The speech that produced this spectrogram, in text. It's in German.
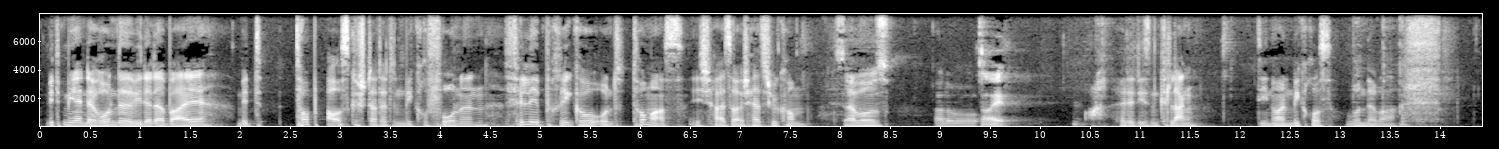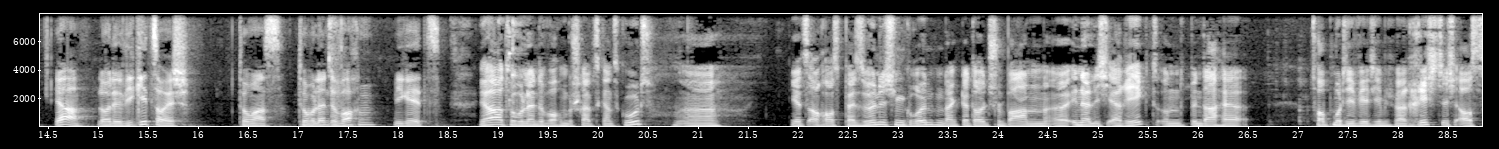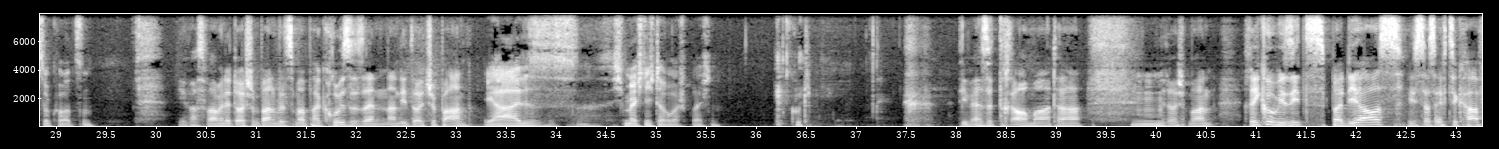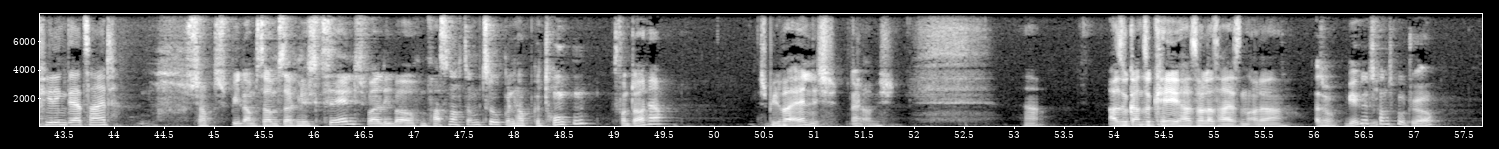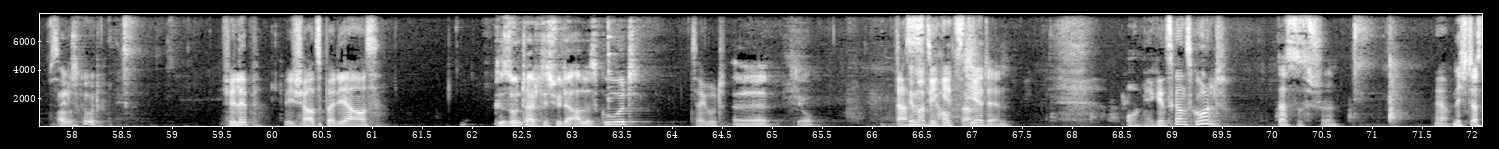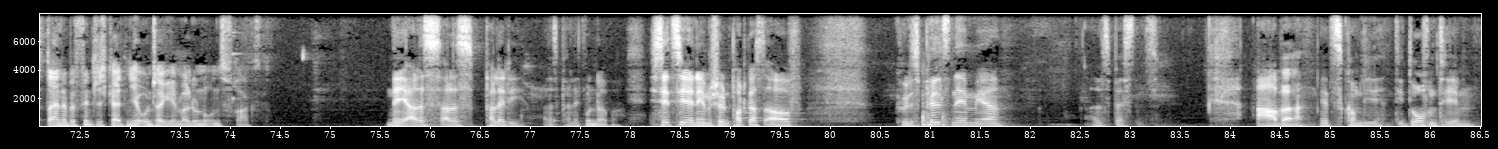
Mit mir in der Runde wieder dabei mit top ausgestatteten Mikrofonen Philipp, Rico und Thomas. Ich heiße euch herzlich willkommen. Servus. Hallo. Hi. Oh, hört ihr diesen Klang? Die neuen Mikros, wunderbar. Ja, Leute, wie geht's euch? Thomas, turbulente Wochen, wie geht's? Ja, turbulente Wochen beschreibt's ganz gut. Äh, jetzt auch aus persönlichen Gründen dank der Deutschen Bahn äh, innerlich erregt und bin daher top motiviert, hier mich mal richtig auszukotzen. Wie, was war mit der Deutschen Bahn? Willst du mal ein paar Grüße senden an die Deutsche Bahn? Ja, das ist, ich möchte nicht darüber sprechen. Gut. Diverse Traumata mhm. mit euch Bahn. Rico, wie sieht's bei dir aus? Wie ist das FCK-Feeling derzeit? Ich habe das Spiel am Samstag nicht gesehen. Ich war lieber auf dem Fastnachtsumzug und habe getrunken. Von daher. Das Spiel war ähnlich, ja. glaube ich. Ja. Also ganz okay, soll das heißen, oder? Also mir geht's ganz gut, ja. Alles gut. Philipp, wie schaut's bei dir aus? Gesundheitlich wieder alles gut. Sehr gut. Äh, jo. Das Immer, wie geht's dir denn? Oh, mir geht's ganz gut. Das ist schön. Ja. Nicht, dass deine Befindlichkeiten hier untergehen, weil du nur uns fragst. Nee, alles, alles Paletti. Alles Paletti. Wunderbar. Ich sitze hier, nehme einen schönen Podcast auf, kühles Pilz neben mir. Alles bestens. Aber jetzt kommen die, die doofen Themen.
